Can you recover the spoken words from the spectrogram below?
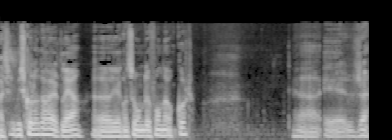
Alltså vi skulle ha hört eh jag kan sån det från något Ja, er...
